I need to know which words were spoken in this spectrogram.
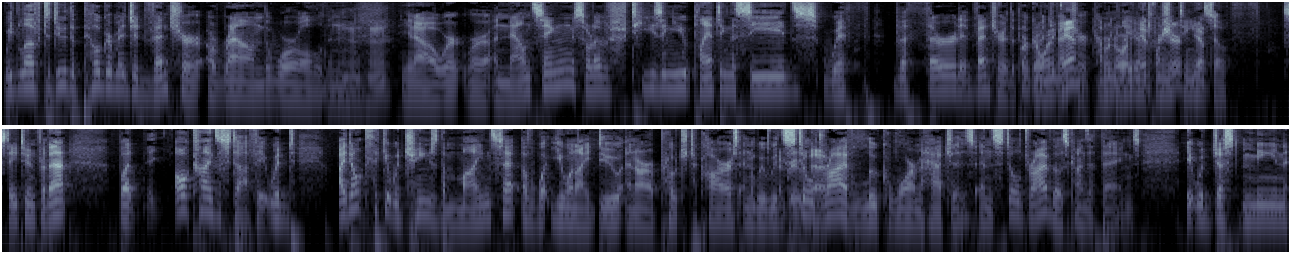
We'd love to do the pilgrimage adventure around the world, and Mm-hmm. you know, we're we're announcing, sort of teasing you, planting the seeds with the third adventure, the pilgrimage going again. adventure, coming later in again for sure. 2018. Yep. So stay tuned for that. But all kinds of stuff. It would. I don't think it would change the mindset of what you and I do and our approach to cars, and we would still drive lukewarm hatches and still drive those kinds of things. It would just mean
